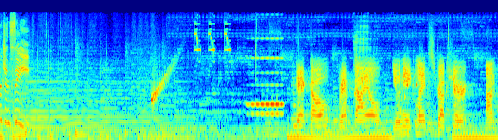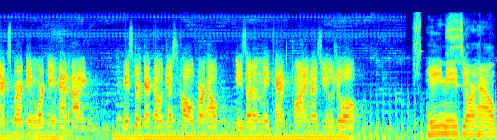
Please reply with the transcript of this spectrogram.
Emergency? Gecko, reptile, unique leg structure, an expert in working at height. Mr. Gecko just called for help. He suddenly can't climb as usual. He needs your help.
